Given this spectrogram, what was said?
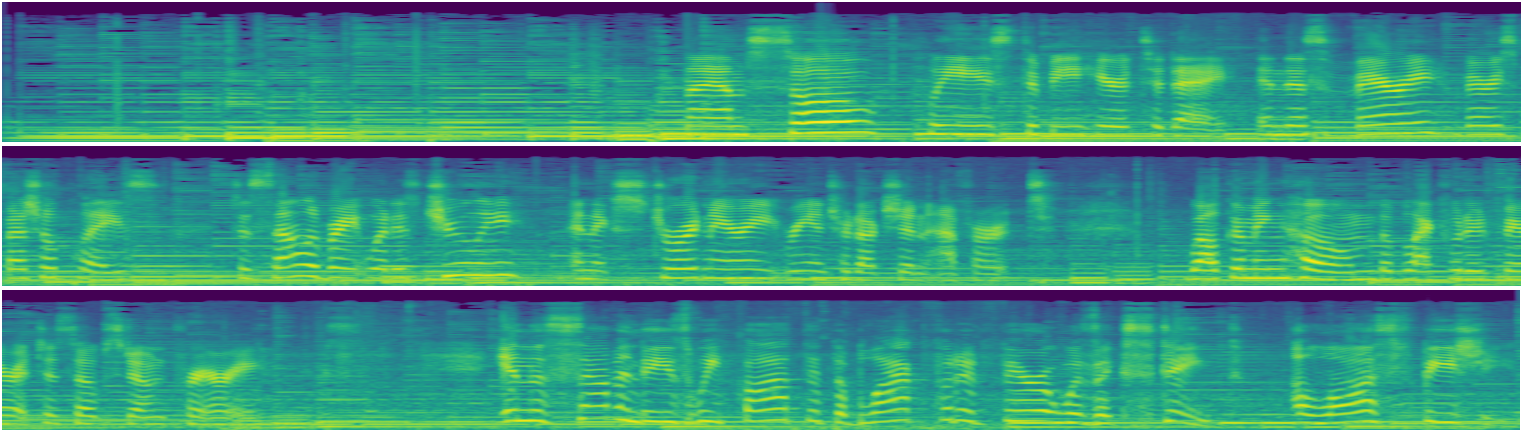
I am so pleased to be here today in this very, very special place to celebrate what is truly an extraordinary reintroduction effort, welcoming home the black-footed ferret to Soapstone Prairie. In the 70s, we thought that the black-footed ferret was extinct, a lost species.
